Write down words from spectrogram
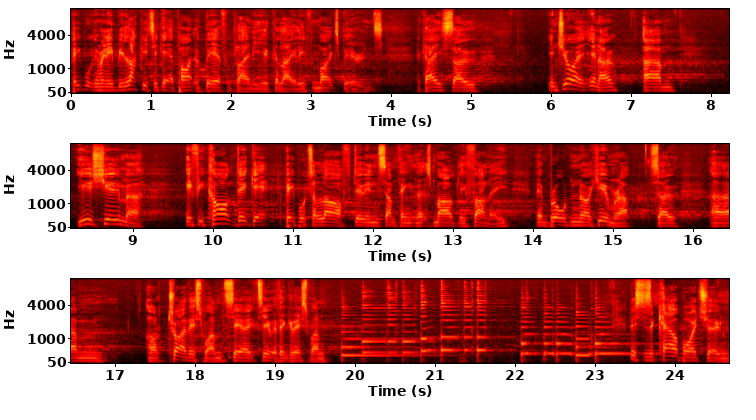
People, I mean, you'd be lucky to get a pint of beer for playing a ukulele, from my experience. Okay, so enjoy it. You know, um, use humour. If you can't do, get people to laugh doing something that's mildly funny, then broaden your humour up. So um, I'll try this one. See, see what I think of this one. This is a cowboy tune.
